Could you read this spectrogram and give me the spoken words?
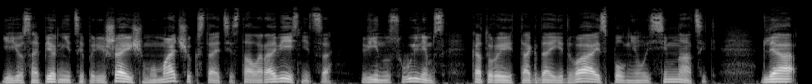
Ее соперницей по решающему матчу, кстати, стала ровесница Винус Уильямс, которой тогда едва исполнилось 17. Для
